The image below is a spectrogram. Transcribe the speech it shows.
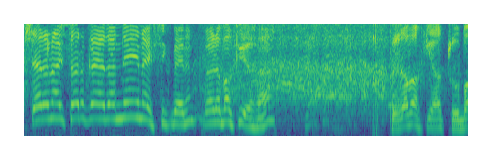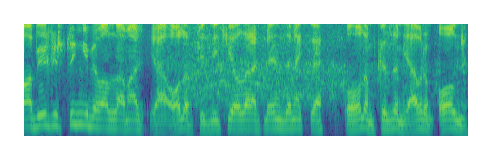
Serenay Sarıkaya'dan neyim eksik benim? Böyle bakıyor ha. Kıza bak ya Tuğba Büyük Üstün gibi vallahi ama ya oğlum fiziki olarak benzemekle oğlum kızım yavrum olmuyor.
